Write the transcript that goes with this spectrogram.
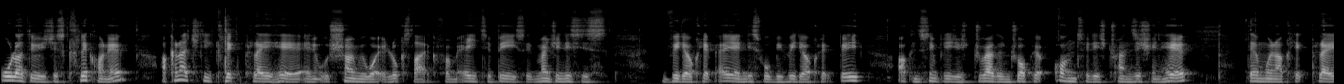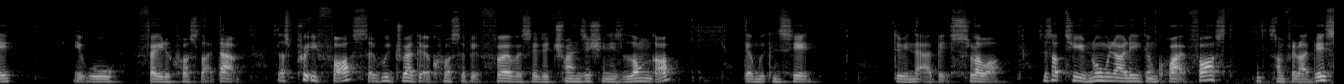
All I do is just click on it. I can actually click play here and it will show me what it looks like from A to B. So imagine this is video clip A and this will be video clip B. I can simply just drag and drop it onto this transition here. Then when I click play, it will fade across like that. That's pretty fast. So if we drag it across a bit further so the transition is longer, then we can see it doing that a bit slower. So it's up to you. Normally I leave them quite fast, something like this.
